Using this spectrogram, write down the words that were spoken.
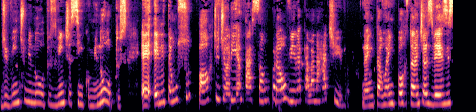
de 20 minutos, 25 minutos, é, ele tem um suporte de orientação para ouvir aquela narrativa. Né? Então é importante, às vezes,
